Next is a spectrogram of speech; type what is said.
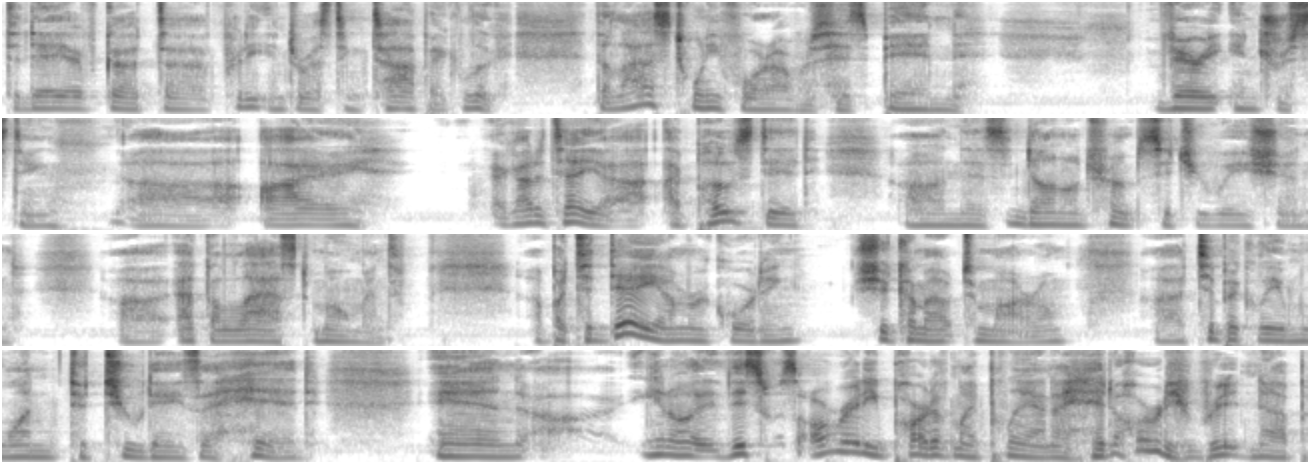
Today I've got a pretty interesting topic. Look, the last 24 hours has been very interesting. Uh, I I got to tell you, I, I, posted on this Donald Trump situation uh, at the last moment. Uh, but today I'm recording, should come out tomorrow, uh, typically one to two days ahead. And, uh, you know, this was already part of my plan. I had already written up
